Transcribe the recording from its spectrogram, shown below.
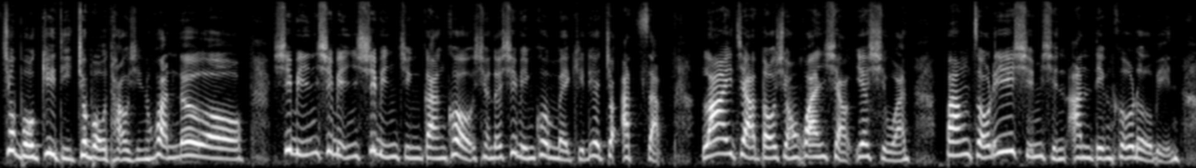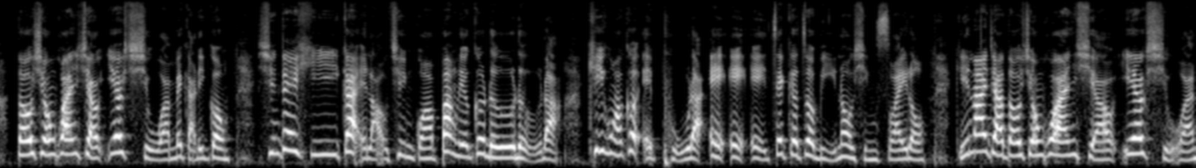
足无记忆，足无头前烦恼哦。失眠失眠失眠真艰苦，想着失眠困袂去，你会足压榨。来遮多想欢笑叶秀完，帮助你心神安定好入眠。多想欢笑叶秀完要甲你讲，身体虚甲会老凊汗，放了阁落落啦，气汗阁会浮啦，诶诶诶，这叫做面脑生衰咯。今来食杜熊欢笑叶秀完，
